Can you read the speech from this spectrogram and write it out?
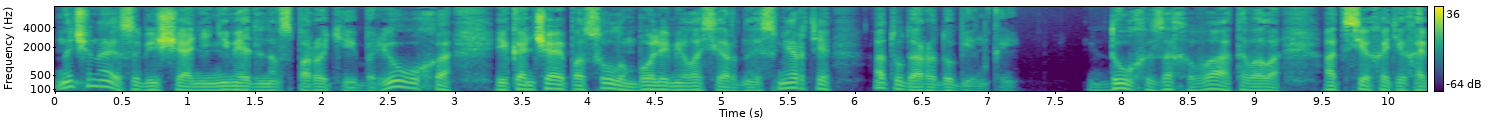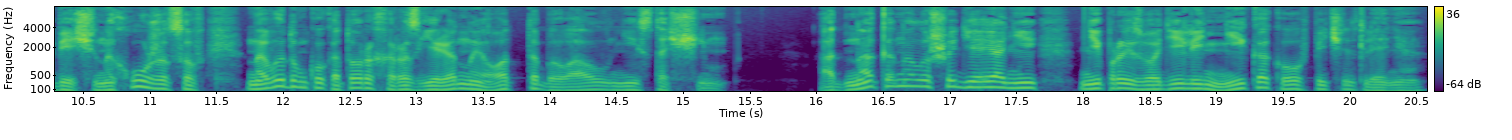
начиная с обещаний немедленно вспороть ей брюха и кончая посулом более милосердной смерти от удара дубинкой. Дух захватывало от всех этих обещанных ужасов, на выдумку которых разъяренный Отто бывал неистощим. Однако на лошадей они не производили никакого впечатления.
